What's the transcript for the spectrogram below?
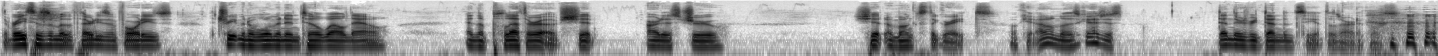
The racism of the 30s and 40s, the treatment of women until well now, and the plethora of shit artists drew. Shit amongst the greats. Okay, I don't know. This guy's just. Then there's redundancy of those articles.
